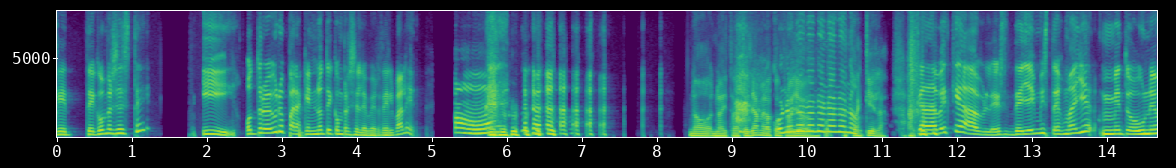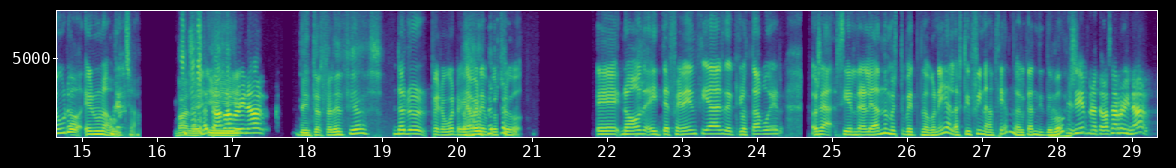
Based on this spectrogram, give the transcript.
que te compres este y otro euro para que no te compres el Everdell, ¿vale? Oh, No, no hay trato, ya me lo Oh, compro no, yo. no, no, no, no, no. Tranquila. Cada vez que hables de Jamie Stegmayer, meto un euro en una hucha. Vale, te vas a arruinar. de interferencias, No, no, pero bueno, ya veremos luego. Eh, no, de interferencias, de Clock Tower. O sea, si en realidad no me estoy metiendo con ella, la estoy financiando, el Candy Vale. Box. Sí, sí, pero te vas a arruinar.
